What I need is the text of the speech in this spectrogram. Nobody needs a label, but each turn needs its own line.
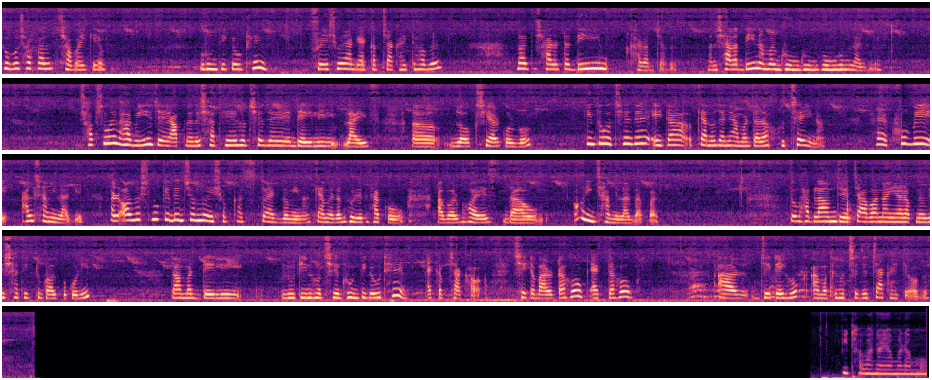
শুভ সকাল সবাইকে। ঘুম থেকে উঠে ফ্রেশ হয়ে আগে এক কাপ চা খাইতে হবে, নয়তো সারাটা দিন খারাপ যাবে। মানে সারা দিন আমার ঘুম ঘুম ঘুম ঘুম লাগবে। সবসময় ভাবি যে আপনাদের সাথে হচ্ছে যে ডেইলি লাইফ ব্লগ শেয়ার করব। কিন্তু হচ্ছে যে এইটা কেন জানি আমার দ্বারা হচ্ছেই না। হ্যাঁ খুবই আলসামি লাগে। আর অলস লোকেদের জন্য এসব কাজ তো একদমই না। ক্যামেরা ধরে থাকো, আবার ভয়েস দাও, অনেক ঝামেলার ব্যাপার। তো ভাবলাম যে চা বানাই আর আপনাদের সাথে একটু গল্প করি। তো আমার ডেইলি রুটিন হচ্ছে ঘুম থেকে উঠে এক কাপ চা খাওয়া। সেটা বারোটা হোক, একটা হোক, আর যেটাই হোক, আমাকে হচ্ছে যে চা খাইতে হবে। পিঠা বানায় আমার আম্মু।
